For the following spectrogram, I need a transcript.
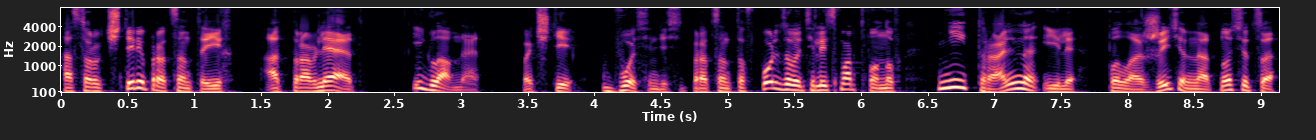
а 44% их отправляют. И главное, почти 80% пользователей смартфонов нейтрально или положительно относятся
